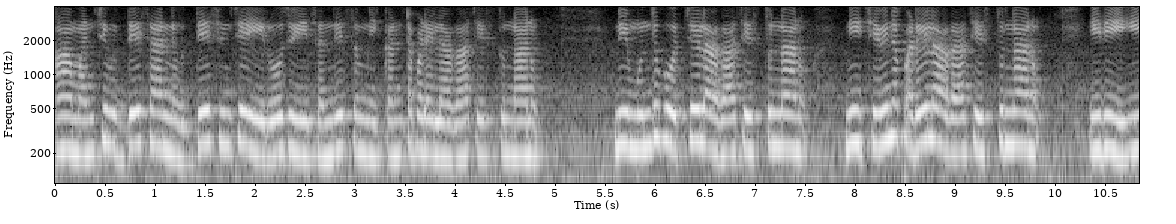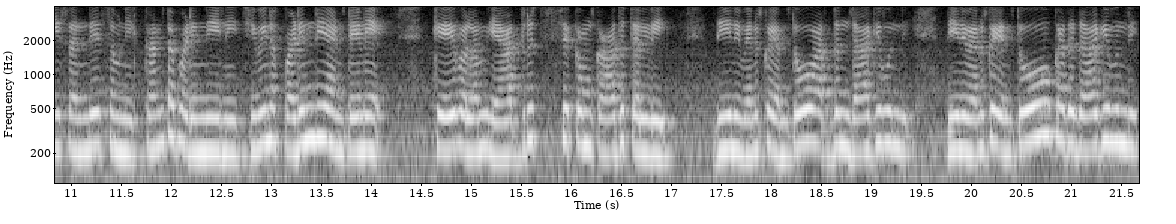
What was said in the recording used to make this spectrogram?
ఆ మంచి ఉద్దేశాన్ని ఉద్దేశించే ఈరోజు ఈ సందేశం నీ కంటపడేలాగా చేస్తున్నాను. నీ ముందుకు వచ్చేలాగా చేస్తున్నాను. నీ చెవిన పడేలాగా చేస్తున్నాను. ఇది ఈ సందేశం నీ కంటపడింది నీ చెవిన పడింది అంటేనే కేవలం యాదృచ్ఛికం కాదు తల్లి. దీని వెనుక ఎంతో అర్థం దాగి ఉంది. దీని వెనుక ఎంతో కథ దాగి ఉంది.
